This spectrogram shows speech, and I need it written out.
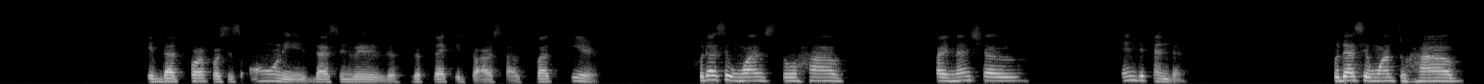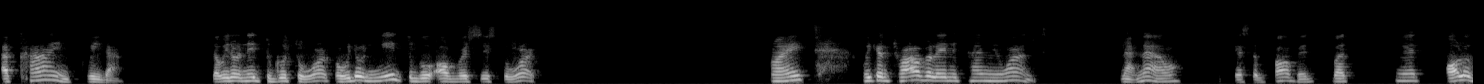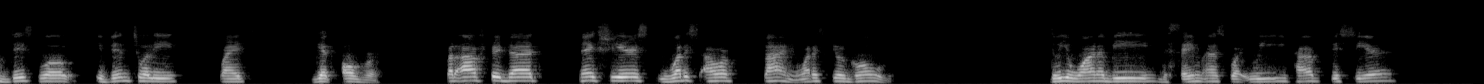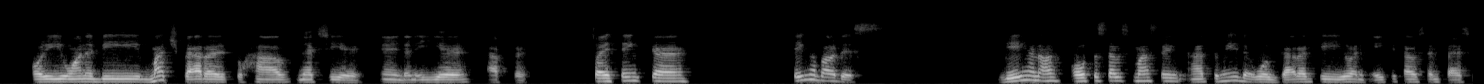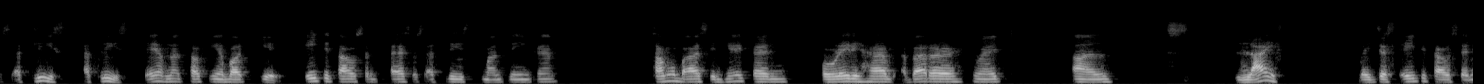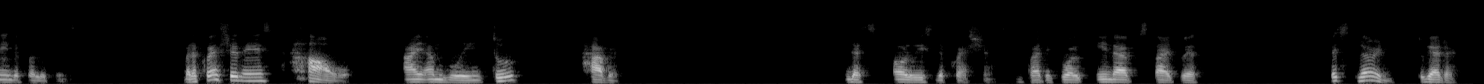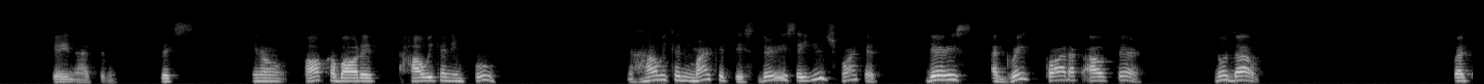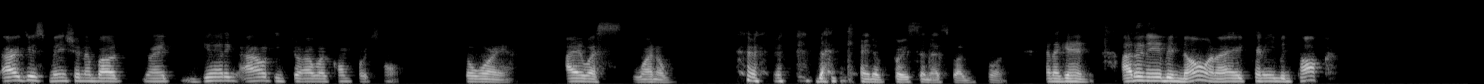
if that purpose is only doesn't really reflect into ourselves. But here, who doesn't want to have financial independence? Who doesn't want to have a time freedom? That we don't need to go to work or we don't need to go overseas to work. Right? We can travel anytime we want. Not now, because of COVID, but yet all of this will eventually, right, get over. But after that, next year's, what is our plan? What is your goal? Do you want to be the same as what we have this year? Or you want to be much better to have next year and then a year after? So I think, uh, think about this. Being an auto sales master Atomy that will guarantee you an 80,000 pesos at least, at least. Okay, I'm not talking about 80,000 pesos at least monthly income. Some of us in here can already have a better, right, uh, life by just 80,000 in the Philippines. But the question is how I am going to have it. That's always the question. But it will end up start with let's learn together here in. Let's, you know, talk about it, how we can improve, how we can market this. There is a huge market. There is a great product out there, no doubt. But I just mentioned about right getting out into our comfort zone. Don't worry, I was one of that kind of person as well before. And again, I don't even know, and I can't even talk.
